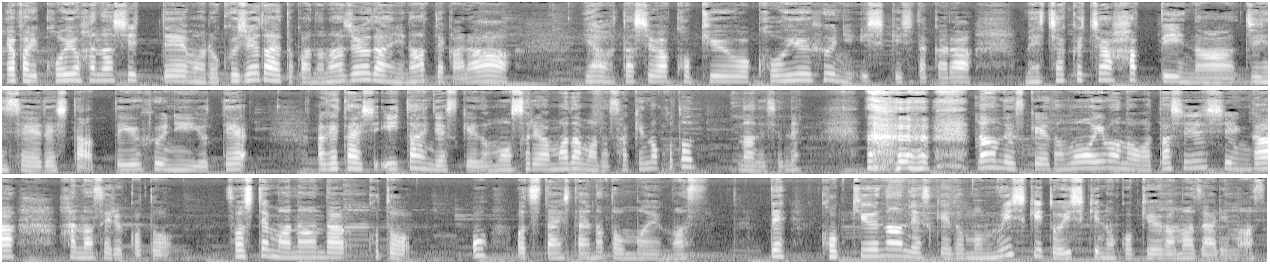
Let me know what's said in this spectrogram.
やっぱりこういう話って、まあ、60代とか70代になってからいや私は呼吸をこういうふうに意識したからめちゃくちゃハッピーな人生でしたっていうふうに言ってあげたいし言いたいんですけれどもそれはまだまだ先のことなんですよね。なんですけれども今の私自身が話せることそして学んだことをお伝えしたいなと思います。で呼吸なんですけれども無意識と意識の呼吸がまずあります。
